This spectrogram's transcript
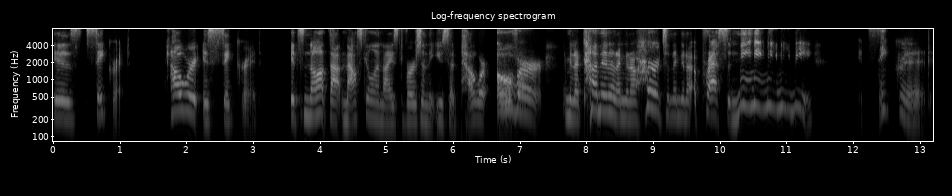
is sacred, power is sacred. It's not that masculinized version that you said, power over. I'm going to come in and I'm going to hurt and I'm going to oppress and me, me, me, me, me. It's sacred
